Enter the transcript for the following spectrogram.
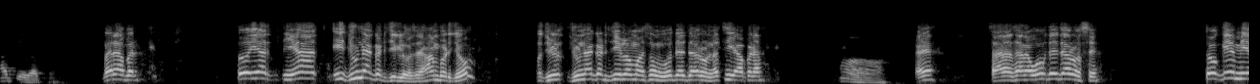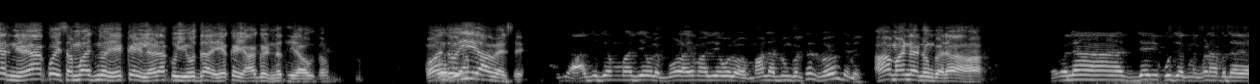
સાચી વાત છે. બરાબર? તો યાર ત્યાં એ જુનાગઢ જિલ્લો છે. સાંભળજો. જુનાગઢ જિલ્લામાં શું હોદ્દેદારો નથી આપણા? હે. સારા સારા હોદ્દેદારો છે. તો કેમ યાર ન્યા કોઈ સમાજનો એકય લડાકુ યોદ્ધા એકય આગળ નથી આવતો? વાંધો ઈ આવે છે. આજે ડેમમાં જે ઓલો ગોળાઈમાં જે ઓલો માંડા ડુંગર છે ને જોયો ને તમે? હા માંડા ડુંગર હા હા. ઓલા દેવી પૂજક ને ઘણા બધા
